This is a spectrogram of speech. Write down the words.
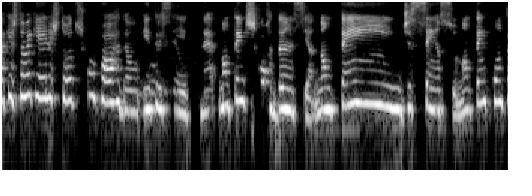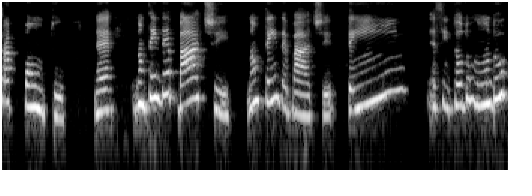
A questão é que eles todos concordam entre si, né? não tem discordância, não tem dissenso, não tem contraponto, né? não tem debate, não tem debate, tem assim todo mundo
